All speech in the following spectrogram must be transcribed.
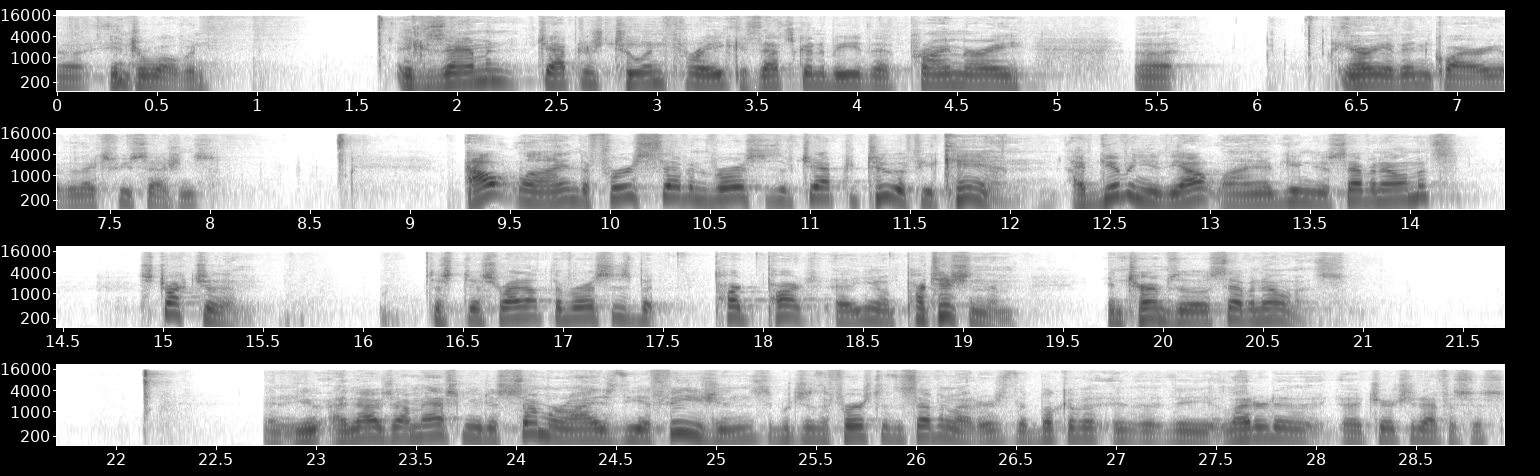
uh, interwoven. Examine chapters 2 and 3, because that's going to be the primary uh, area of inquiry of the next few sessions. Outline the first seven verses of chapter 2 if you can. I've given you the outline, I've given you seven elements. Structure them. Just, just write out the verses, but part, part, uh, you know, partition them in terms of those seven elements. And, you, and I'm asking you to summarize the Ephesians, which is the first of the seven letters, the book of the, the letter to the church at Ephesus,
